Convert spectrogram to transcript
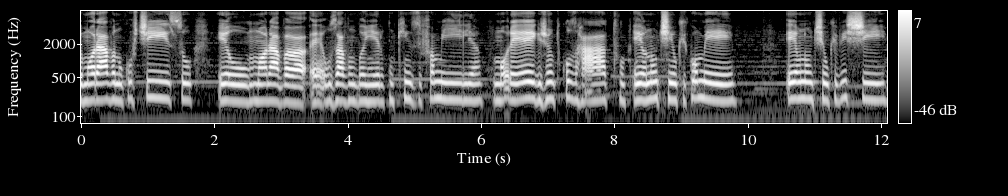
Eu morava no cortiço, eu morava, é, usava um banheiro com 15 famílias, morei junto com os ratos, eu não tinha o que comer, eu não tinha o que vestir,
